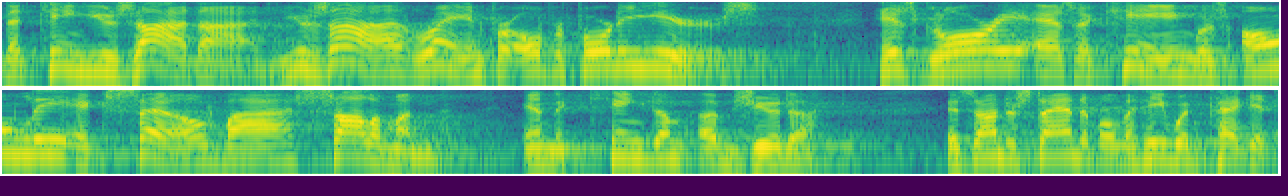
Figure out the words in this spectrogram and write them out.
that King Uzziah died. Uzziah reigned for over 40 years. His glory as a king was only excelled by Solomon in the kingdom of Judah. It's understandable that he would peg it,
